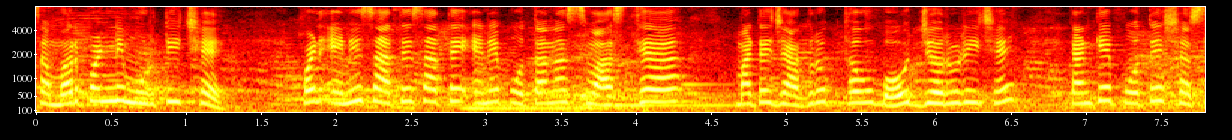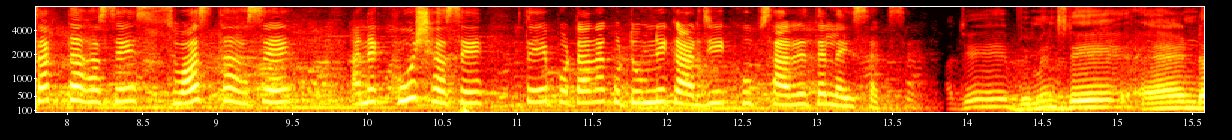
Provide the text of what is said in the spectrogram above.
સમર્પણની મૂર્તિ છે, પણ એની સાથે સાથે એને પોતાના સ્વાસ્થ્ય માટે જાગૃત થવું બહુ જ જરૂરી છે. કારણ કે પોતે સશક્ત હશે, સ્વસ્થ હશે અને ખુશ હશે, તો એ પોતાના કુટુંબની કાળજી ખૂબ સારી રીતે લઈ શકશે. આજે વિમેન્સ ડે એન્ડ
